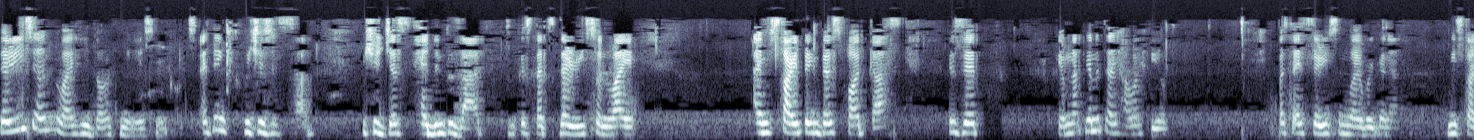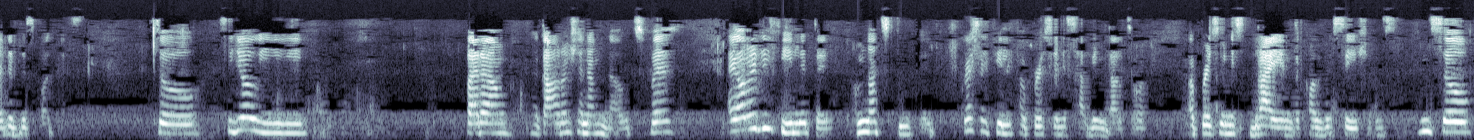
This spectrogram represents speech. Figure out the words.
the reason why he dumped me is because I think we should just have, we should just head into that because that's the reason why I'm starting this podcast. Is it? Okay, I'm not gonna tell you how I feel, but that's the reason why we're gonna we started this podcast. So, si Joey, parang nagkakaroon siya ng doubts. Well, I already feel it eh. I'm not stupid. Of course, I feel if a person is having doubts or a person is dry in the conversations. And so,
